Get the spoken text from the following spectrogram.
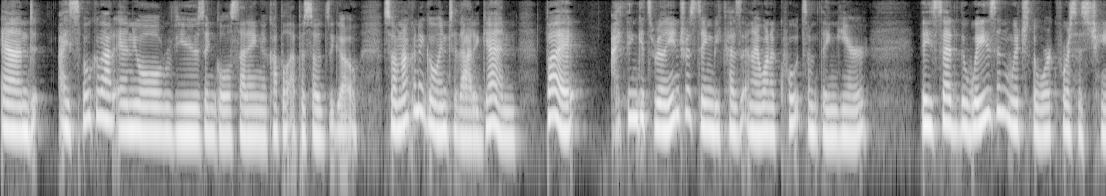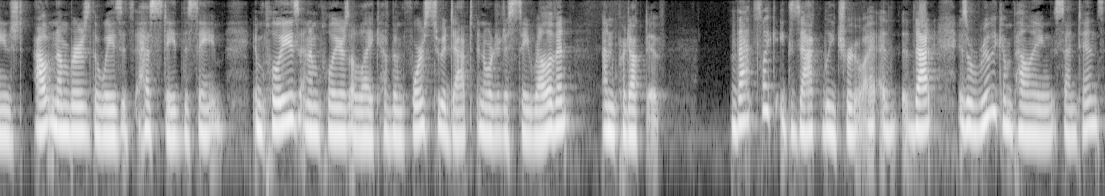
And I spoke about annual reviews and goal setting a couple episodes ago. So I'm not going to go into that again, but I think it's really interesting because, and I want to quote something here. They said the ways in which the workforce has changed outnumbers the ways it has stayed the same. Employees and employers alike have been forced to adapt in order to stay relevant and productive. That's like exactly true. I, I, that is a really compelling sentence.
